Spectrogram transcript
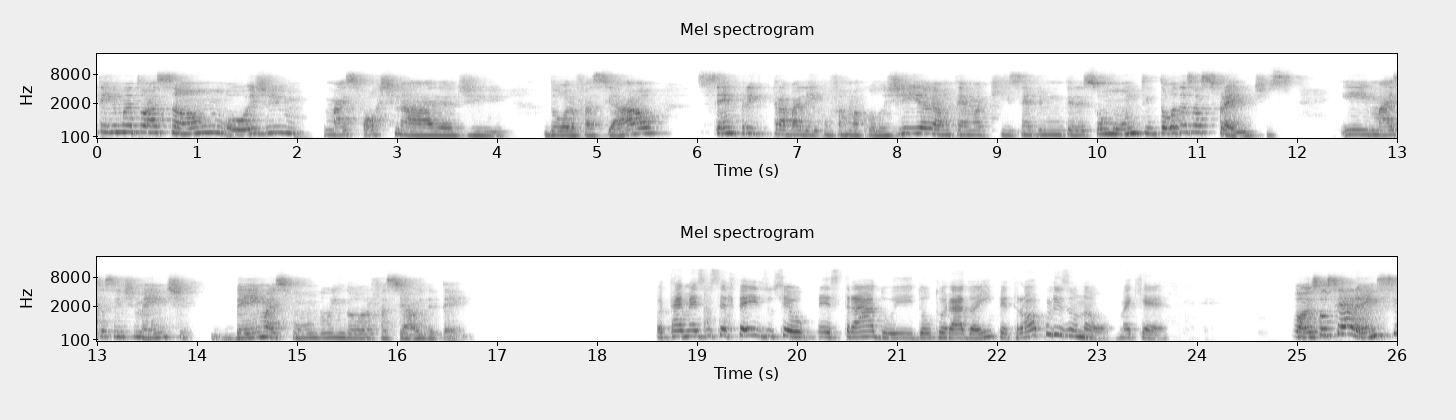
tem uma atuação hoje mais forte na área de dor facial. Sempre trabalhei com farmacologia, é um tema que sempre me interessou muito em todas as frentes. E mais recentemente, bem mais fundo em dor facial e DTM. Thay, mas você fez o seu mestrado e doutorado aí em Petrópolis ou não? Como é que é? Bom, eu sou cearense,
